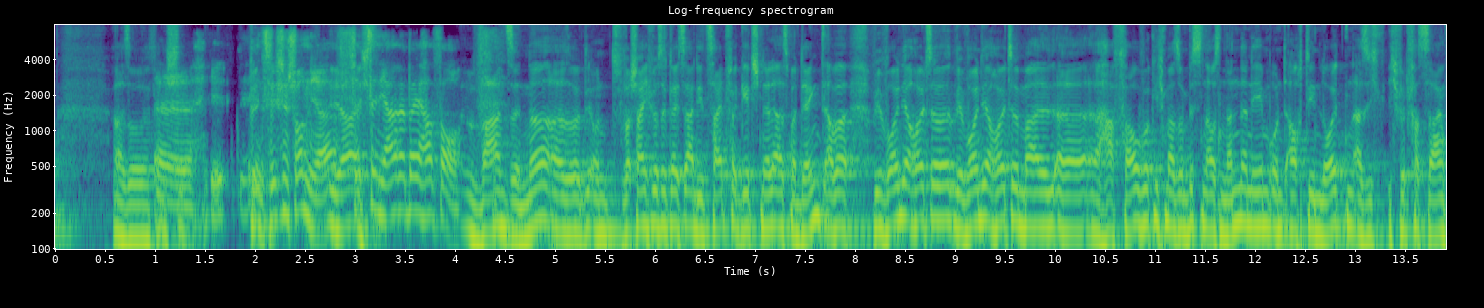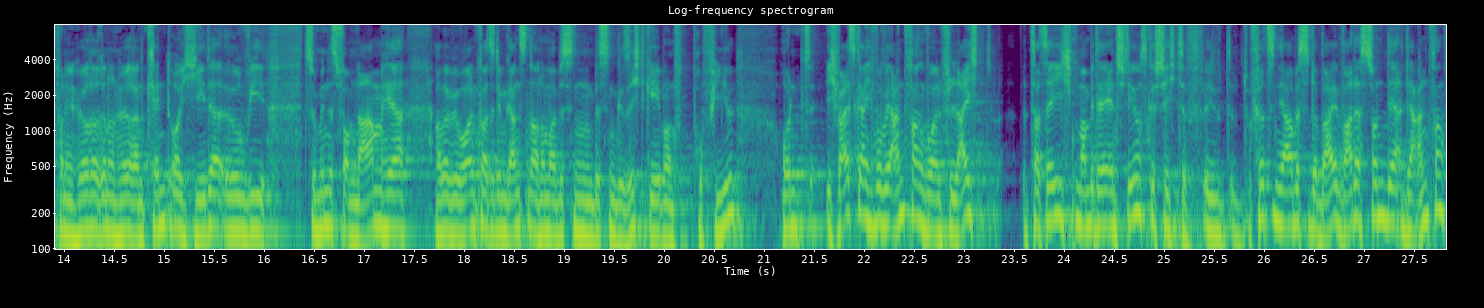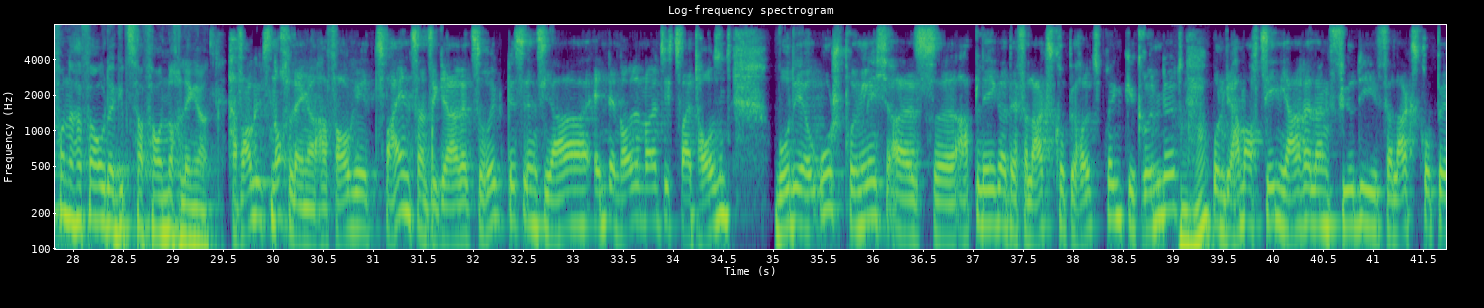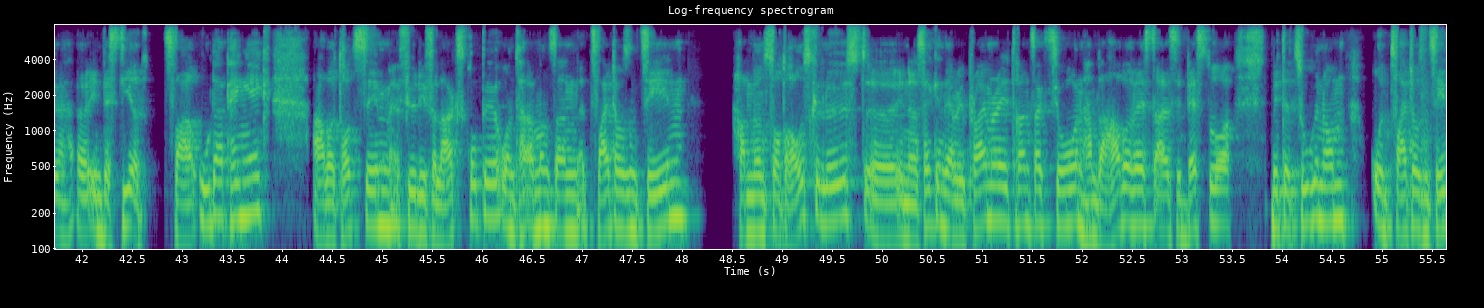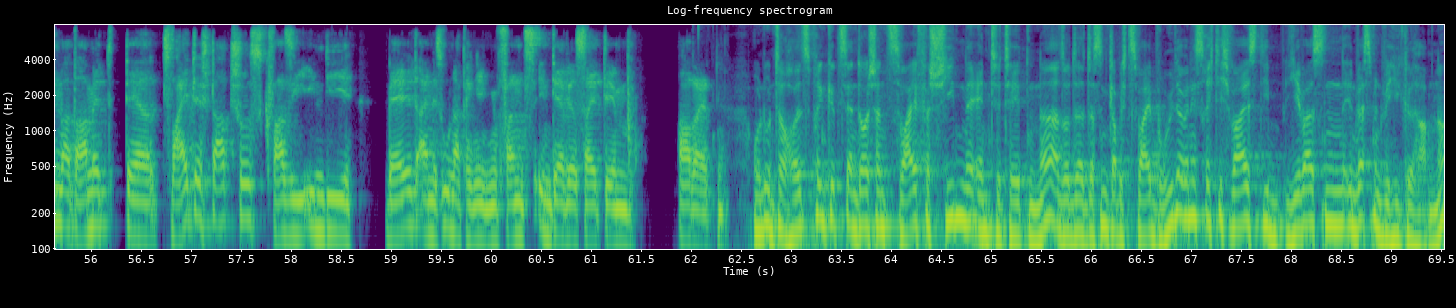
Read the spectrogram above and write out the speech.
Also äh, inzwischen schon, ja. ja 14 ich, Jahre bei HV. Wahnsinn, ne? Also und wahrscheinlich wirst du gleich sagen, die Zeit vergeht schneller als man denkt. Aber wir wollen ja heute, wir wollen ja heute mal äh, HV wirklich mal so ein bisschen auseinandernehmen und auch den Leuten, also ich, ich würde fast sagen, von den Hörerinnen und Hörern kennt euch jeder irgendwie, zumindest vom Namen her. Aber wir wollen quasi dem Ganzen auch noch mal ein bisschen, ein bisschen Gesicht geben und Profil. Und ich weiß gar nicht, wo wir anfangen wollen. Vielleicht tatsächlich mal mit der Entstehungsgeschichte. 14 Jahre bist du dabei. War das schon der, der Anfang von HV oder gibt es HV noch länger? HV gibt es noch länger. HV geht 22 Jahre zurück bis ins Jahr Ende 99, 2000. Wurde er ursprünglich als äh, Ableger der Verlagsgruppe Holzbrink gegründet. Mhm. Und wir haben auch zehn Jahre lang für die Verlagsgruppe äh, investiert. Zwar unabhängig, aber trotzdem für die Verlagsgruppe und haben uns dann 2010 haben wir uns dort rausgelöst äh, in einer Secondary Primary Transaktion, haben da Harborwest als Investor mit dazugenommen und 2010 war damit der zweite Startschuss quasi in die Welt eines unabhängigen Funds, in der wir seitdem arbeiten. Und unter Holzbrink gibt es ja in Deutschland zwei verschiedene Entitäten. Ne? Also das sind, glaube ich, zwei Brüder, wenn ich es richtig weiß, die jeweils ein Investmentvehikel haben. Ne?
